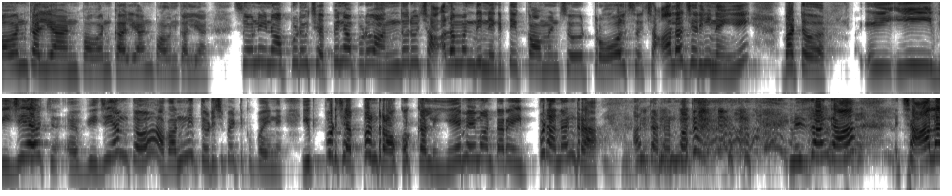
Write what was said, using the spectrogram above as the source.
పవన్ కళ్యాణ్ పవన్ కళ్యాణ్ పవన్ కళ్యాణ్. సో నేను అప్పుడు చెప్పినప్పుడు అందరూ చాలామంది నెగిటివ్ కామెంట్స్ ట్రోల్స్ చాలా జరిగినాయి. బట్ ఈ ఈ విజయ విజయంతో అవన్నీ తుడిచిపెట్టుకుపోయినాయి. ఇప్పుడు చెప్పండి రా ఒక్కొక్కళ్ళు ఏమేమంటారో ఇప్పుడు అనండి రా అంటానమాట నిజంగా చాలా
